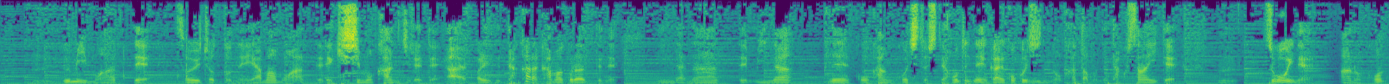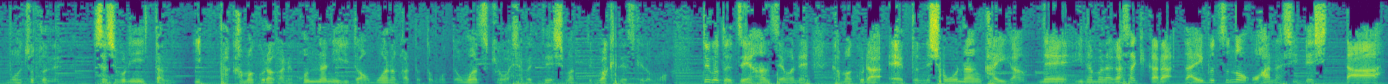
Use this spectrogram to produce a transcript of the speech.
うん、海もあって、そういうちょっとね、山もあって、歴史も感じれて、あ、やっぱり、だから鎌倉ってね、いいんだなってみんな、ね、こう観光地として、本当にね、外国人の方もね、たくさんいて、うん、すごいね、あの、こもうちょっとね、久しぶりに行った、行った鎌倉がね、こんなにいいとは思わなかったと思って、思わず今日は喋ってしまってるわけですけども。ということで前半戦はね、鎌倉、えー、っとね、湘南海岸、ね、稲村ヶ崎から大仏のお話でした。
